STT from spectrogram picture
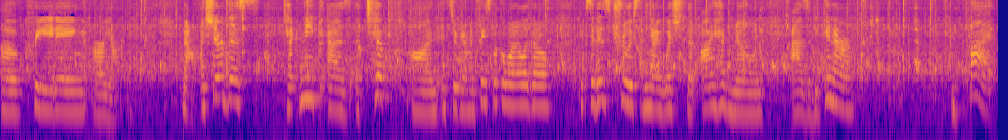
of creating our yarn. Now, I shared this technique as a tip on Instagram and Facebook a while ago because it is truly something I wish that I had known as a beginner, but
